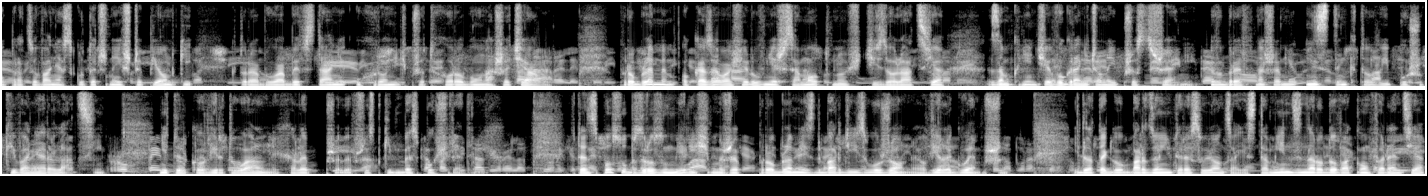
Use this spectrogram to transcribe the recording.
opracowania skutecznej szczepionki, która byłaby w stanie uchronić przed chorobą nasze ciało. Problemem okazała się również samotność, izolacja, zamknięcie w ograniczonej przestrzeni, wbrew naszemu instynktowi poszukiwania relacji, nie tylko wirtualnych, ale przede wszystkim bezpośrednich. W ten sposób zrozumieliśmy, że problem jest bardziej złożony, o wiele głębszy. I dlatego bardzo interesująca jest ta międzynarodowa konferencja,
